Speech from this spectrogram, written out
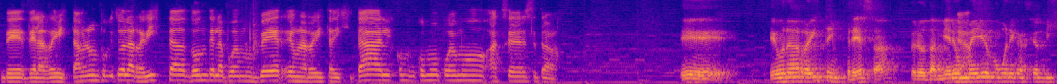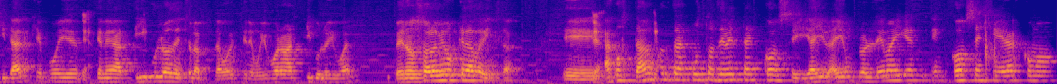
de, de la revista, habla un poquito de la revista, dónde la podemos ver, es una revista digital, cómo, cómo podemos acceder a ese trabajo. Eh, es una revista impresa, pero también es un medio de comunicación digital que puede yeah. tener artículos, de hecho la, la, web tiene muy buenos artículos igual, pero no son lo mismo que la revista. Eh, yeah. Ha costado encontrar puntos de venta en Conce y hay, hay un problema ahí en, en Conce en general como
